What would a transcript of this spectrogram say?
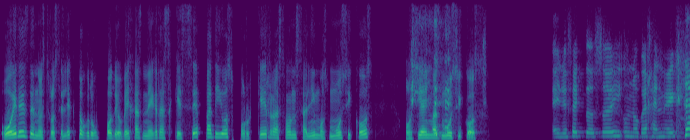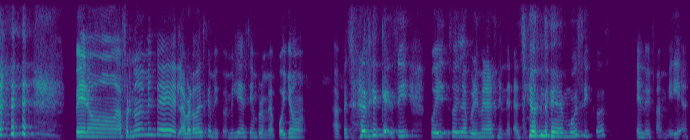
o eres de nuestro selecto grupo de ovejas negras que sepa Dios por qué razón salimos músicos, o si hay más músicos. En efecto, soy una oveja negra, pero afortunadamente la verdad es que mi familia siempre me apoyó, a pesar de que sí, soy la primera generación de músicos en mi familia.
